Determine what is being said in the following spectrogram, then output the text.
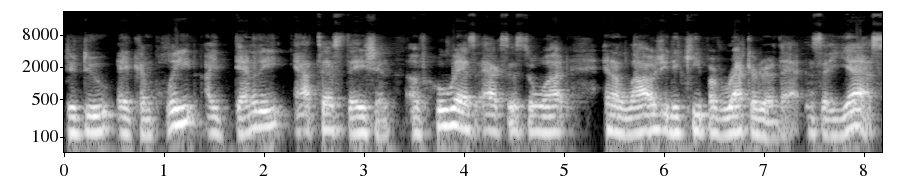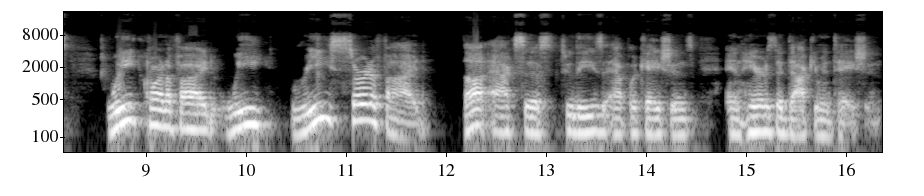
to do a complete identity attestation of who has access to what and allows you to keep a record of that and say, yes, we quantified, we recertified the access to these applications, and here's the documentation.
